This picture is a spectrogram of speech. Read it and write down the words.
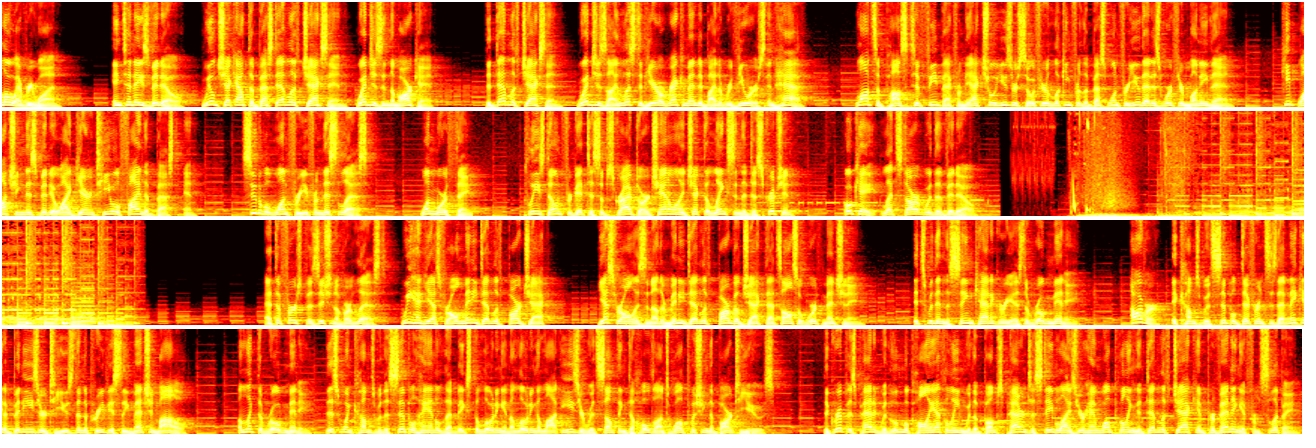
Hello everyone. In today's video, we'll check out the best deadlift jacks and wedges in the market. The deadlift jacks and wedges I listed here are recommended by the reviewers and have lots of positive feedback from the actual users so if you're looking for the best one for you that is worth your money then keep watching this video I guarantee you will find the best and suitable one for you from this list. One more thing. Please don't forget to subscribe to our channel and check the links in the description. Okay, let's start with the video. At the first position of our list, we have Yes4All Mini Deadlift Bar Jack. Yes4All is another mini deadlift barbell jack that's also worth mentioning. It's within the same category as the Rogue Mini. However, it comes with simple differences that make it a bit easier to use than the previously mentioned model. Unlike the Rogue Mini, this one comes with a simple handle that makes the loading and unloading a lot easier with something to hold onto while pushing the bar to use. The grip is padded with aluminum polyethylene with a bumps pattern to stabilize your hand while pulling the deadlift jack and preventing it from slipping.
